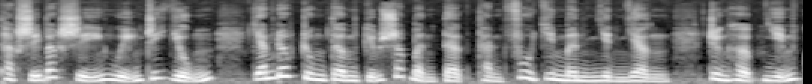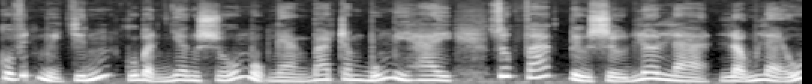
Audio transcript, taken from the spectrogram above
Thạc sĩ bác sĩ Nguyễn Trí Dũng, giám đốc Trung tâm Kiểm soát bệnh tật Thành phố Hồ Chí Minh nhìn nhận, trường hợp nhiễm COVID-19 của bệnh nhân số 1342 xuất phát từ sự lơ là, lỏng lẻo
